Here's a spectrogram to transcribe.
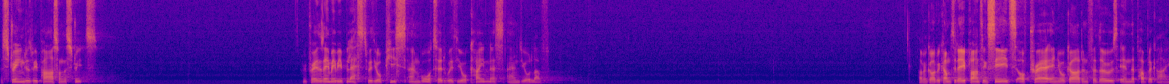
the strangers we pass on the streets. We pray that they may be blessed with your peace and watered with your kindness and your love. Loving God, we come today planting seeds of prayer in your garden for those in the public eye,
